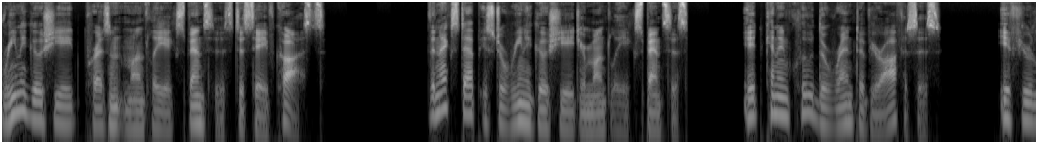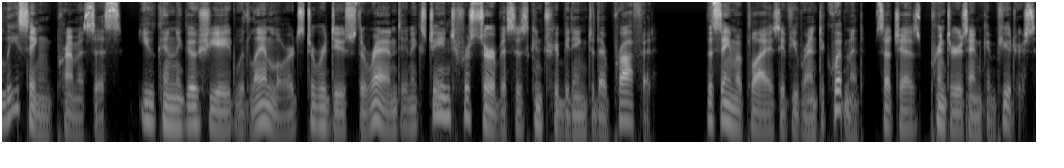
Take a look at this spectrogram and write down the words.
Renegotiate present monthly expenses to save costs. The next step is to renegotiate your monthly expenses. It can include the rent of your offices, if you're leasing premises, you can negotiate with landlords to reduce the rent in exchange for services contributing to their profit. The same applies if you rent equipment, such as printers and computers.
